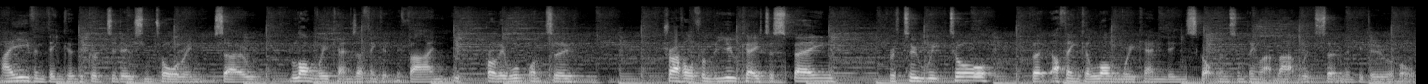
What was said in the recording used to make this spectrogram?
I even think it'd be good to do some touring. So long weekends, I think it'd be fine. You probably wouldn't want to travel from the UK to Spain for a two week tour, but I think a long weekend in Scotland, something like that, would certainly be doable.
